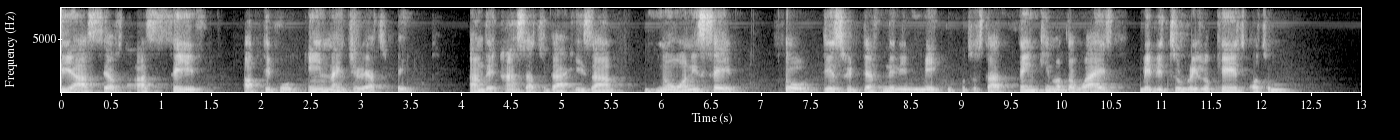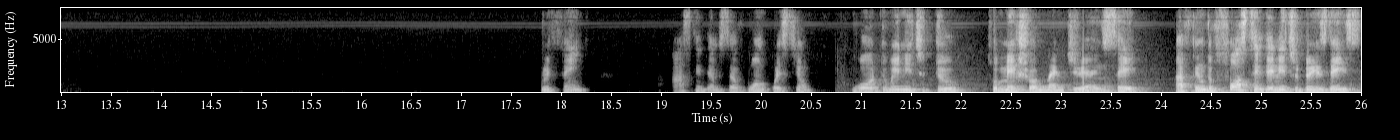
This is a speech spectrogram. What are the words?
see ourselves as safe uh, people in Nigeria today? And the answer to that is uh, no one is safe. So this will definitely make people to start thinking otherwise, maybe to relocate or to rethink, asking themselves one question, what do we need to do to make sure Nigeria mm. is safe? I think the first thing they need to do is this,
